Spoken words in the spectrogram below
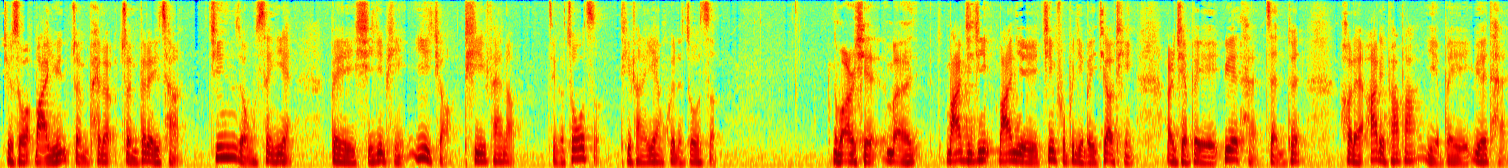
就说马云准备了准备了一场。金融盛宴被习近平一脚踢翻了这个桌子，踢翻了宴会的桌子。那么，而且，那么蚂蚁金蚂蚁金服不仅被叫停，而且被约谈整顿。后来，阿里巴巴也被约谈。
